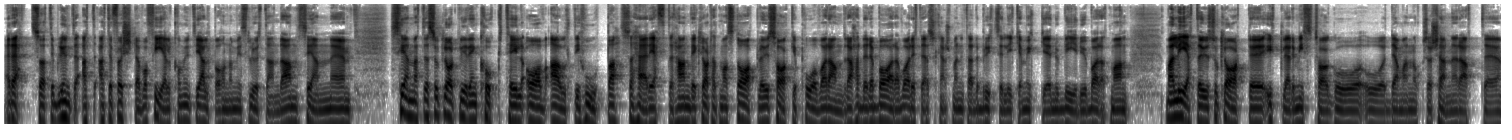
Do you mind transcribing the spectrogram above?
rätt. Så att det blir inte att, att det första var fel kommer inte hjälpa honom i slutändan. Sen eh, Sen att det såklart blir en cocktail av alltihopa så här i efterhand. Det är klart att man staplar ju saker på varandra. Hade det bara varit det så kanske man inte hade brytt sig lika mycket. Nu blir det ju bara att man Man letar ju såklart eh, ytterligare misstag och, och där man också känner att eh,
